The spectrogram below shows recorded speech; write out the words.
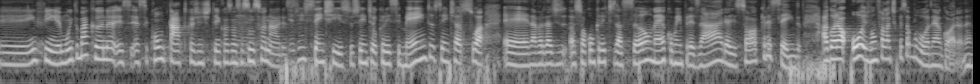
É, enfim, é muito bacana esse, esse, contato que a gente tem com as nossas é. funcionárias. E a gente sente isso, sente o crescimento, sente a sua, é, na verdade, a sua concretização, né, como empresária, e só crescendo. Agora, hoje, vamos falar de coisa boa, né, agora, né?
